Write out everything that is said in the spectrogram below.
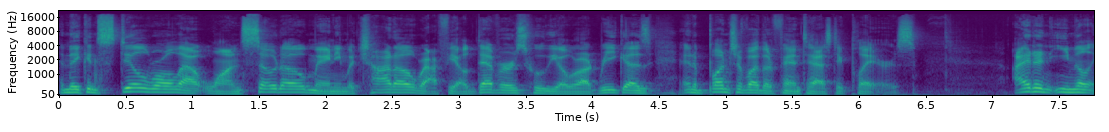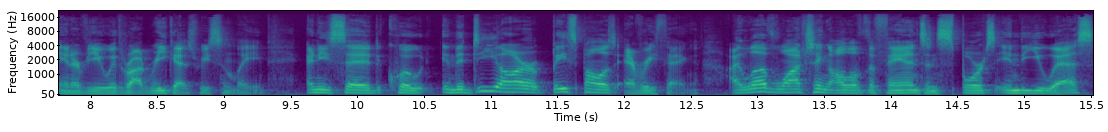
and they can still roll out Juan Soto, Manny Machado, Rafael Devers, Julio Rodriguez, and a bunch of other fantastic players. I had an email interview with Rodriguez recently, and he said, quote, In the DR, baseball is everything. I love watching all of the fans and sports in the US,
